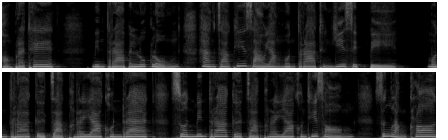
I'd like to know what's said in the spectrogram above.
ของประเทศ มินตราเป็นลูกหลง ห่างจากพี่สาวอย่างมนตราถึง 20 ปี มนตราเกิดจากภรรยาคนแรก ส่วนมินตราเกิดจากภรรยาคนที่สอง ซึ่งหลังคลอด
